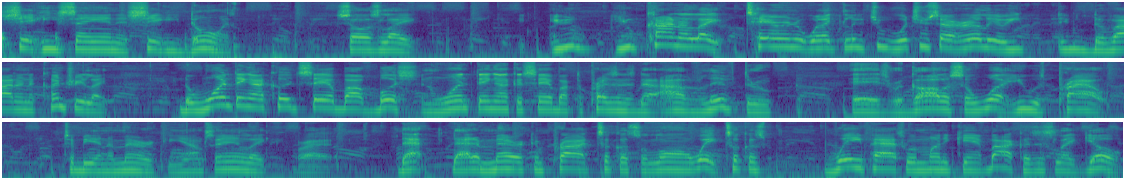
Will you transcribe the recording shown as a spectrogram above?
shit he's saying and shit he doing. So it's like you you kind of like tearing it like look at you what you said earlier. He, he dividing the country. Like the one thing I could say about Bush and one thing I could say about the presidents that I've lived through is regardless of what you was proud to be an American. You know what I'm saying? Like Right. that that American pride took us a long way. Took us way past what money can't buy. Cause it's like, yo,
